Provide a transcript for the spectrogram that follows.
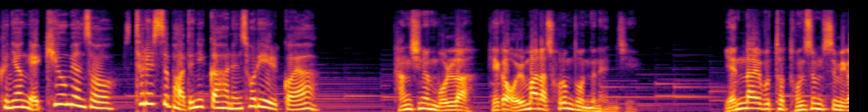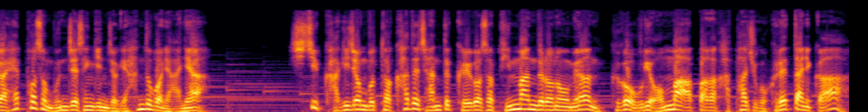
그냥 애 키우면서 스트레스 받으니까 하는 소리일 거야. 당신은 몰라 걔가 얼마나 소름 돋는 앤지. 옛날부터 돈 씀씀이가 해퍼서 문제 생긴 적이 한두 번이 아니야. 시집 가기 전부터 카드 잔뜩 긁어서 빚 만들어 놓으면 그거 우리 엄마 아빠가 갚아주고 그랬다니까.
